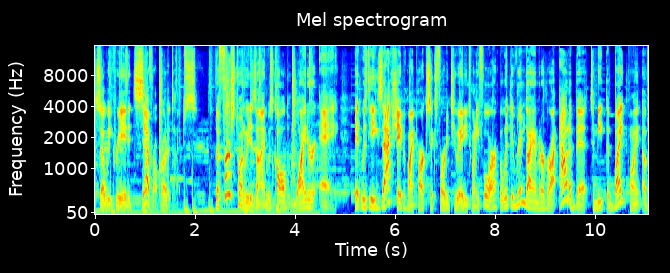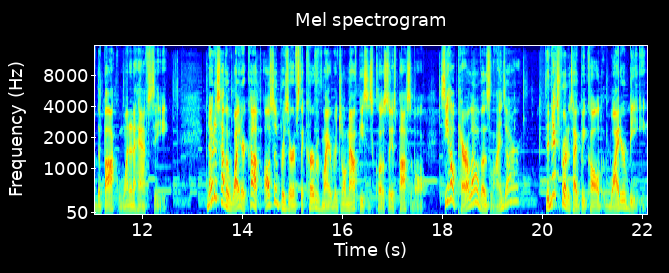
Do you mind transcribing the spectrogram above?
so we created several prototypes. The first one we designed was called Wider A. It was the exact shape of my Park 640-280-24, but with the rim diameter brought out a bit to meet the bite point of the Bach 1.5C. Notice how the wider cup also preserves the curve of my original mouthpiece as closely as possible. See how parallel those lines are? The next prototype we called Wider B.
